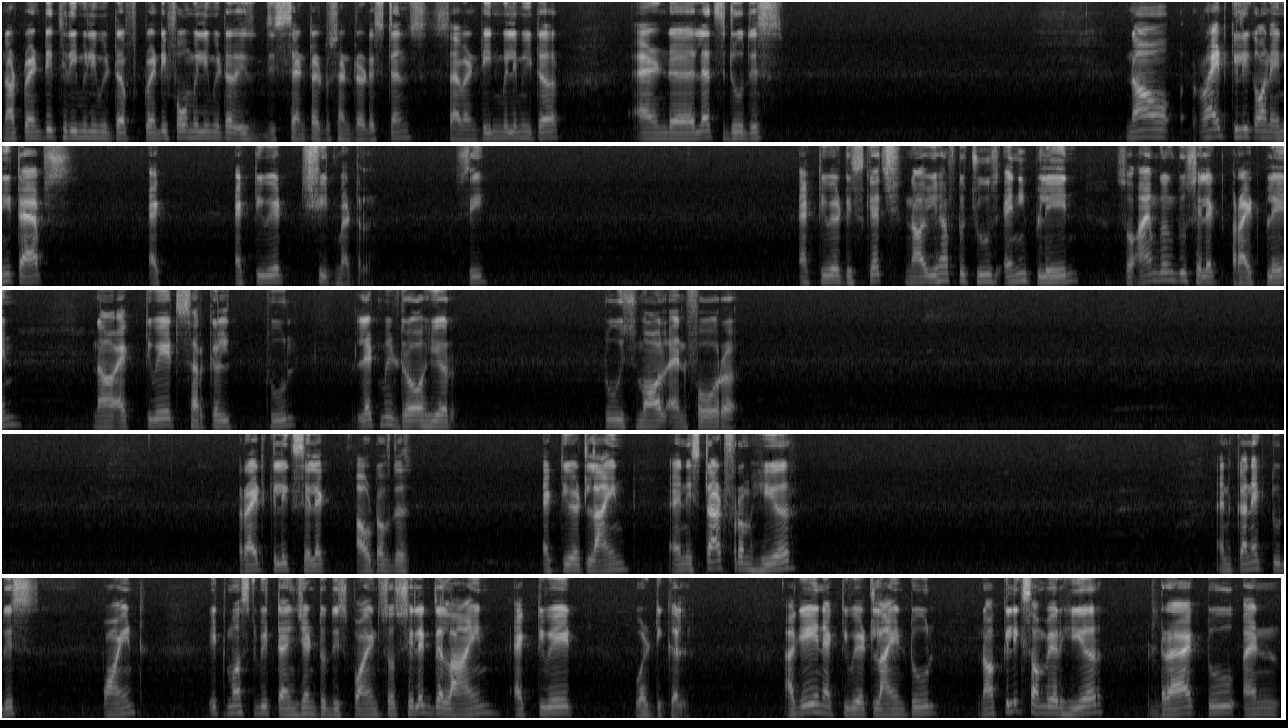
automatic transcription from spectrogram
Now 23 millimeter 24 millimeter is the center to center distance 17 millimeter and uh, let's do this. Now right click on any tabs act activate sheet metal. See? Activate sketch. Now you have to choose any plane. So I'm going to select right plane. Now activate circle tool. Let me draw here two small and four uh, right click select out of the activate line and start from here and connect to this point. It must be tangent to this point. So select the line activate vertical. Again activate line tool. Now click somewhere here drag to and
